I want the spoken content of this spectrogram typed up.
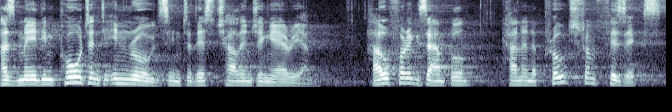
has made important inroads into this challenging area. How, for example, can an approach from physics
